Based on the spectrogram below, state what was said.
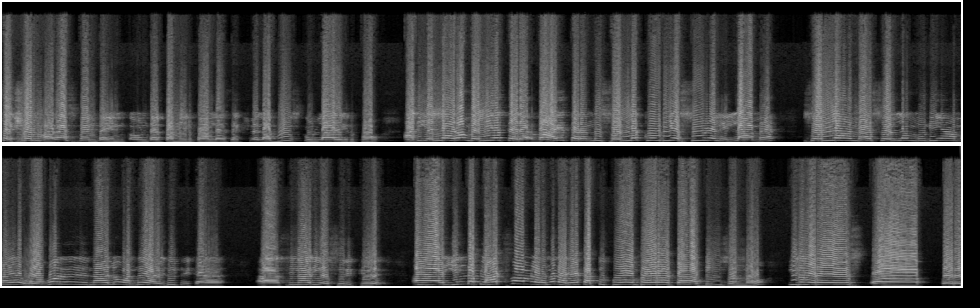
செக்ஷுவல் ஹராஸ்மெண்ட் என்கவுண்டர் பண்ணிருப்போம் இல்ல செக்ஷுவல் அபியூஸ் உள்ளா இருப்போம். அது எல்லாரும் வெளியே தர வாயை திறந்து சொல்லக்கூடிய சூழல் இல்லாம சொல்லாம சொல்ல முடியாம ஒவ்வொரு நாளும் வந்து அழுதுட்டு இருக்க சினாரியோஸ் இருக்கு. இந்த பிளாட்ஃபார்ம்ல வந்து நிறைய கத்துக்குவோம் போராட்டம் அப்படின்னு சொன்னோம். இது ஒரு ஒரு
